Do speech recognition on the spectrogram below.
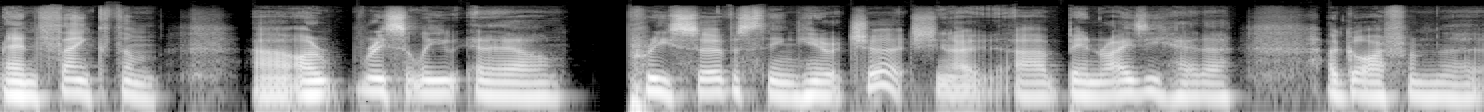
and thank them. Uh, I recently at our pre-service thing here at church, you know, uh, Ben Raisey had a, a guy from the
